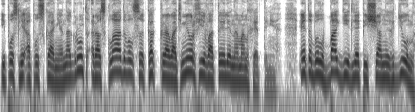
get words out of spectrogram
и после опускания на грунт раскладывался, как кровать Мёрфи в отеле на Манхэттене. Это был багги для песчаных дюн,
